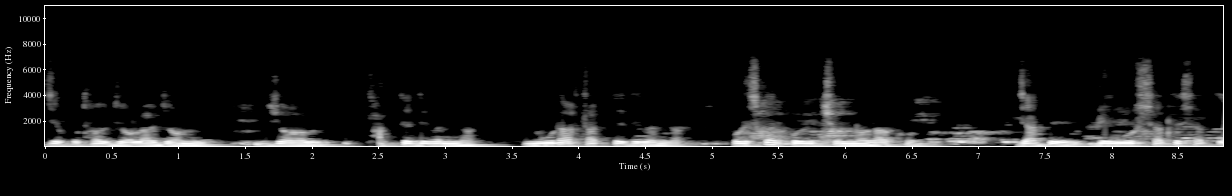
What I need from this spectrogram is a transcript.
যে কোথাও জলা জল জল থাকতে দেবেন না, নোংরা থাকতে দেবেন না, পরিষ্কার পরিচ্ছন্ন রাখুন, যাতে ডেঙ্গুর সাথে সাথে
